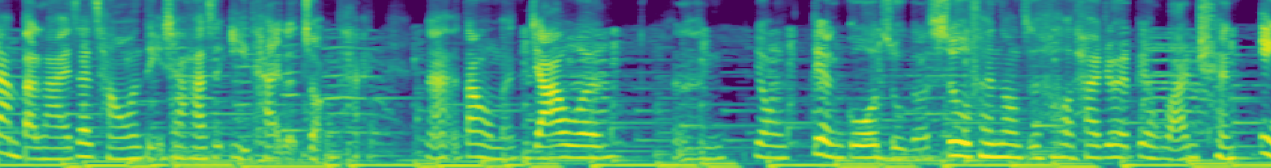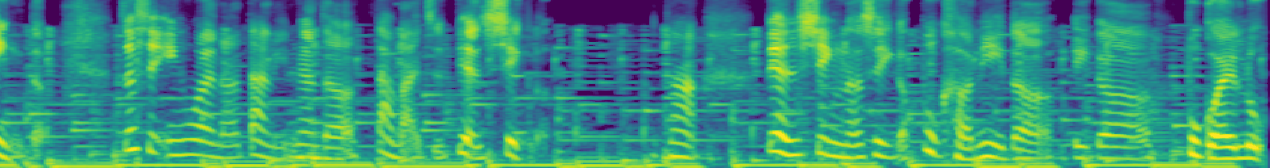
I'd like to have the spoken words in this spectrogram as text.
蛋本来在常温底下它是液态的状态，那当我们加温。可能用电锅煮个十五分钟之后，它就会变完全硬的。这是因为呢，蛋里面的蛋白质变性了。那变性呢，是一个不可逆的一个不归路。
